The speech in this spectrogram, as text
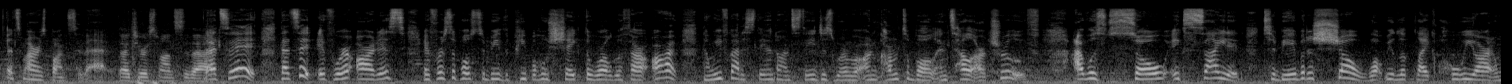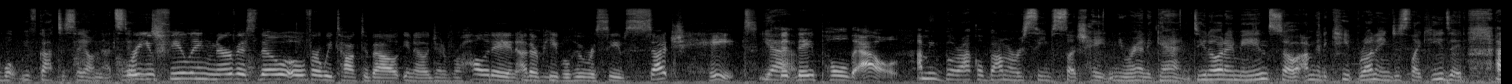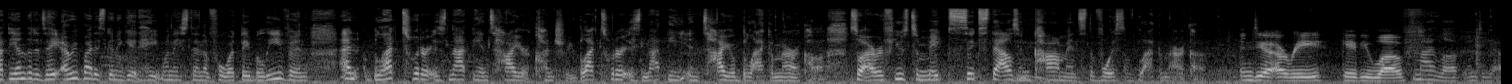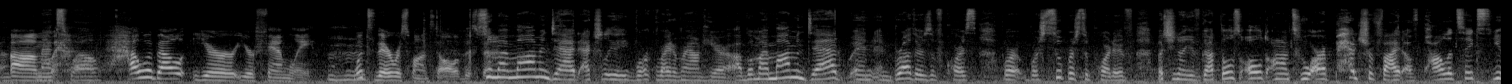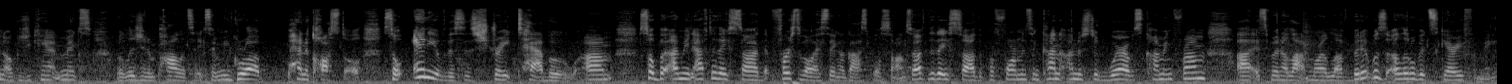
That's my response to that. That's your response to that. That's it. That's it. If we're artists, if we're supposed to be the people who shake the world with our art, then we've got to stand on stages where we're uncomfortable and tell our truth. I was so excited to be able to show what we look like, who we are, and what we've got to say on that stage. Were you feeling nervous though over we talked about, you know, Jennifer Holliday and other mm-hmm. people who received such hate. Yeah. that they pulled out? I mean, Barack Obama received such hate and he ran again. Do you know what I mean? So I'm going to keep running just like he did. At the end of the day, everybody's going to get hate when they stand up for what they believe in. And Black Twitter is not the entire country. Black Twitter is not the entire Black America. So I refuse to make 6,000 comments the voice of Black America. India Arie gave you love. My love, India. Um, Maxwell. How about your your family? What's their response to all of this? So been? my mom and dad actually work right around here, uh, but my mom and dad and, and brothers, of course, were, were super supportive. But you know, you've got those old aunts who are petrified of politics, you know, because you can't mix religion and politics. And we grew up Pentecostal, so any of this is straight taboo. Um, so, but I mean, after they saw that, first of all, I sang a gospel song. So after they saw the performance and kind of understood where I was coming from, uh, it's been a lot more love. But it was a little bit scary for me.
